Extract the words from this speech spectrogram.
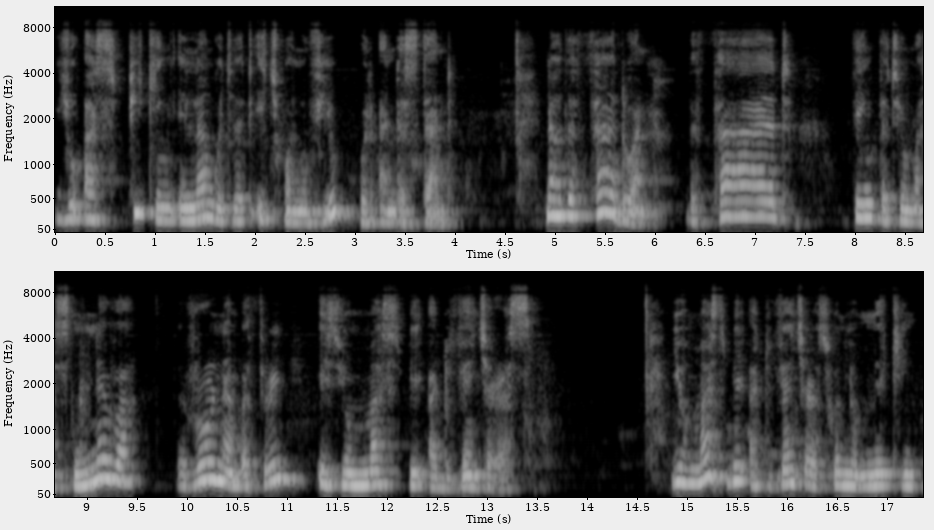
you are speaking a language that each one of you will understand. Now, the third one, the third thing that you must never, rule number three is you must be adventurous. You must be adventurous when you're making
